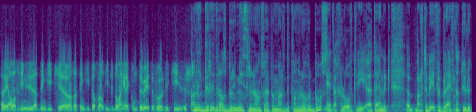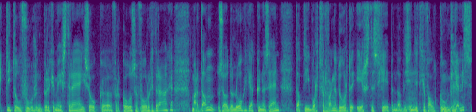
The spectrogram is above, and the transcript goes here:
Allee, alleszins is dat, denk ik, uh, was dat denk ik toch wel iets belangrijk om te weten voor die kiezer. Annick de Ridder als burgemeester in Antwerpen, maar van der Loverbos? Nee, dat geloof ik niet. Uiteindelijk, uh, Bart de Wever blijft natuurlijk titelvoerend burgemeester. Hij is ook verkozen, voorgedragen. Maar dan zou de logica kunnen zijn dat hij wordt vervangen door de eerste schepen. Dat is in hmm. dit geval Koen Kennis.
